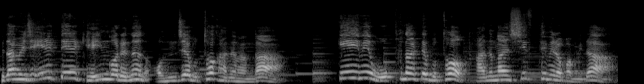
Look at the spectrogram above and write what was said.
그 다음에 이제 1대1 개인 거래는 언제부터 가능한가? 게임이 오픈할 때부터 가능한 시스템이라고 합니다.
